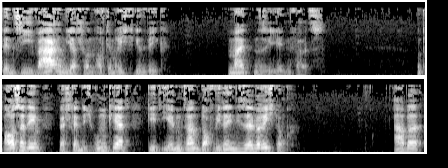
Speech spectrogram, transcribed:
denn sie waren ja schon auf dem richtigen Weg. Meinten sie jedenfalls. Und außerdem, wer ständig umkehrt, geht irgendwann doch wieder in dieselbe Richtung. Aber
